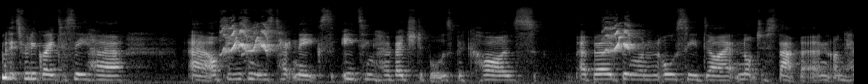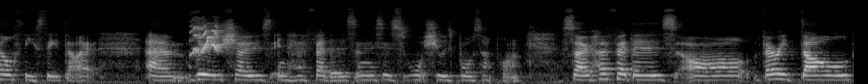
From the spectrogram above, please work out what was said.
but it's really great to see her uh, after using these techniques eating her vegetables because a bird being on an all seed diet, not just that, but an unhealthy seed diet, um, really shows in her feathers and this is what she was brought up on. So her feathers are very dull,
